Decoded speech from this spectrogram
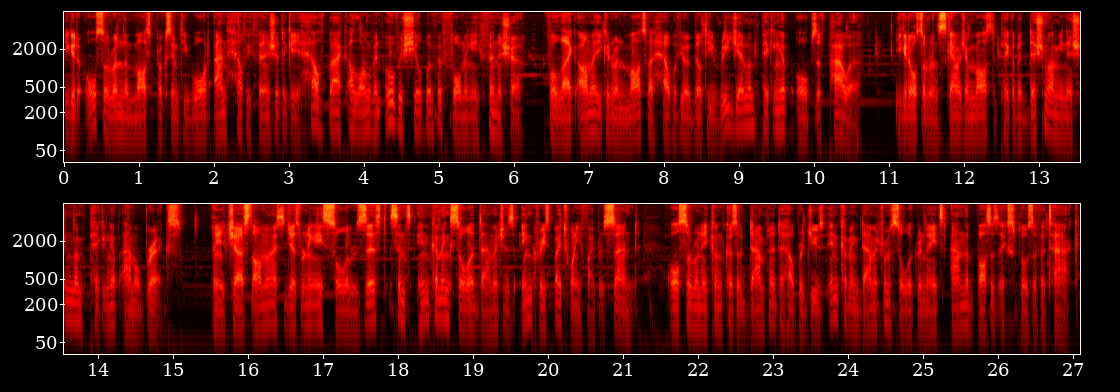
You could also run the mods Proximity Ward and Healthy Finisher to get your health back along with an overshield when performing a finisher. For leg armor you can run mods that help with your ability regen when picking up Orbs of Power. You could also run Scavenger mods to pick up additional ammunition when picking up ammo bricks. On your chest armor, I suggest running a solar resist since incoming solar damage is increased by 25%. Also run a concussive dampener to help reduce incoming damage from solar grenades and the boss's explosive attack.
